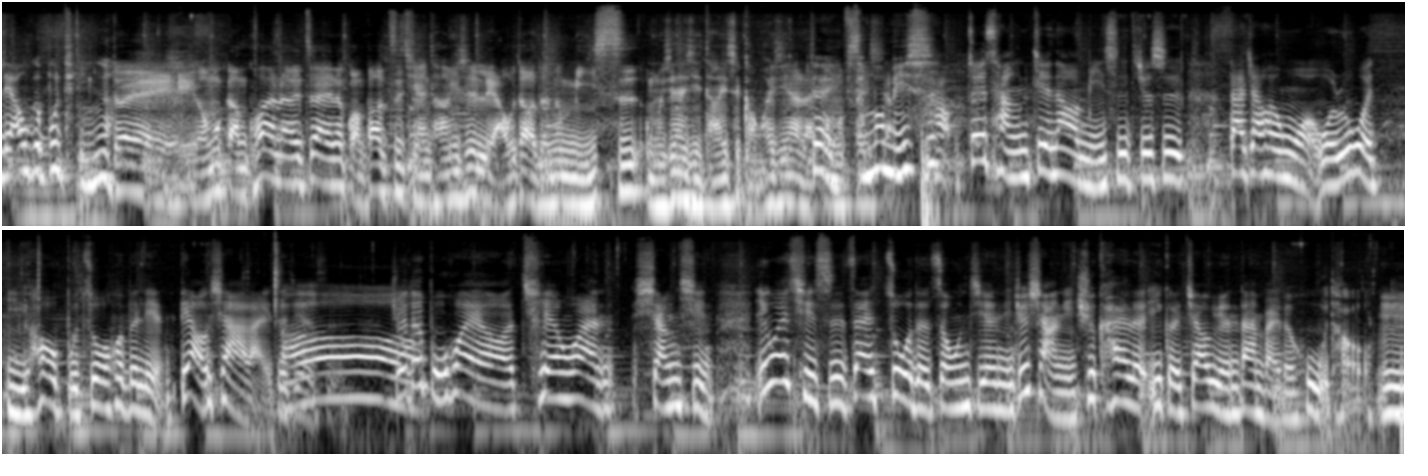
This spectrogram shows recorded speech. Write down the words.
聊个不停啊。对，我们赶快呢，在那广告之前，唐医师聊到的那个迷思，我们现在请唐医师赶快现在来跟我们分享。什么迷思？好，最常见到的迷思就是大家会问我，我如果以后不做，会不会脸掉下来这件事？哦，绝对不会哦，千万相信，因为其实，在做的中间，你就想你去开了一个胶原蛋白的户头，嗯，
